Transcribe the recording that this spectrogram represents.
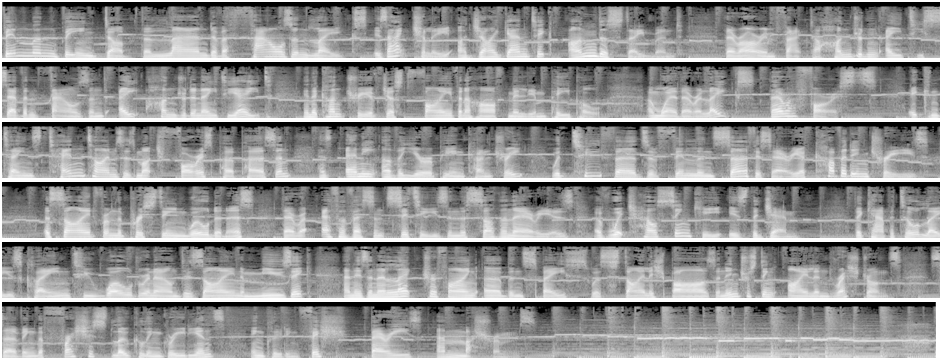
Finland being dubbed the land of a thousand lakes is actually a gigantic understatement. There are, in fact, 187,888 in a country of just 5.5 million people. And where there are lakes, there are forests. It contains 10 times as much forest per person as any other European country, with two thirds of Finland's surface area covered in trees. Aside from the pristine wilderness, there are effervescent cities in the southern areas, of which Helsinki is the gem. The capital lays claim to world renowned design and music and is an electrifying urban space with stylish bars and interesting island restaurants, serving the freshest local ingredients, including fish, berries, and mushrooms.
